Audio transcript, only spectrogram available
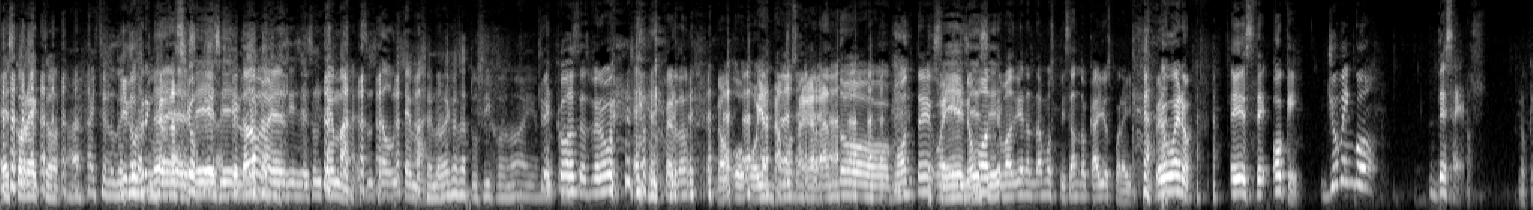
Es correcto. Ay, se lo Y dejas dos reencarnaciones. Eh, sí, sí. No, es un tema, es un, todo un tema. Se lo dejas a tus hijos, ¿no? Ahí- Qué cosas, pero bueno, perdón. No, ho- hoy andamos agarrando monte, o- Sí, y no sí, monte, sí. más bien andamos pisando callos por ahí. Pero bueno, este, ok, yo vengo de ceros. Ok.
